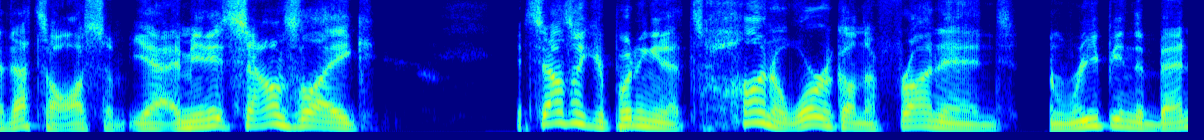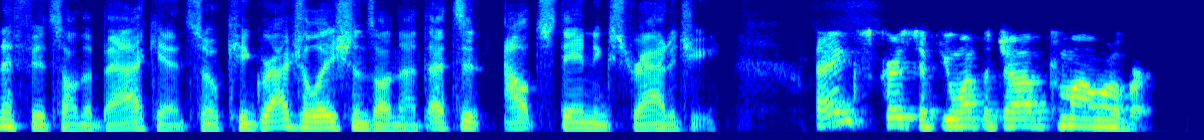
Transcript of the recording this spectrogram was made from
That's awesome. Yeah. I mean, it sounds like it sounds like you're putting in a ton of work on the front end and reaping the benefits on the back end. So congratulations on that. That's an outstanding strategy. Thanks, Chris. If you want the job, come on over.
